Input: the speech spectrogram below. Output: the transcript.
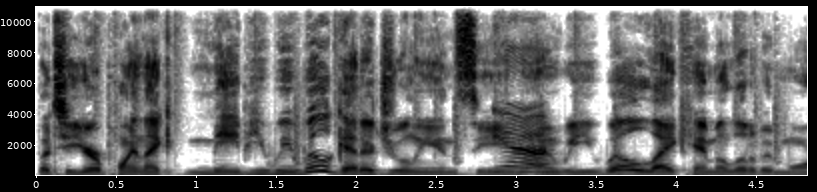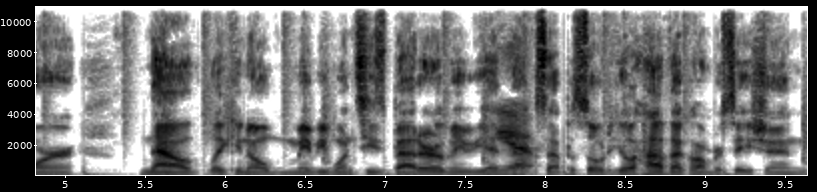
but to your point, like maybe we will get a Julian scene Yeah. and we will like him a little bit more now. Like you know, maybe once he's better, maybe in Yeah. next episode he'll have that conversation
